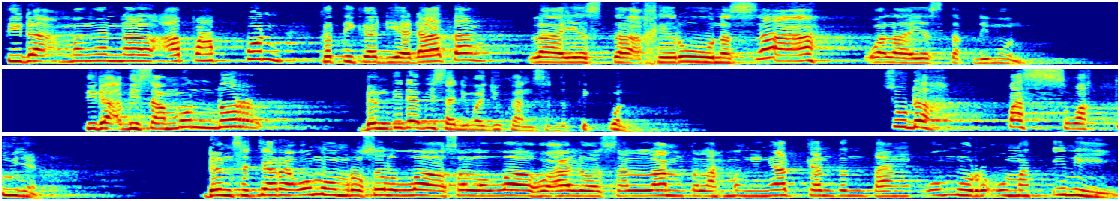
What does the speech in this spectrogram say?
Tidak mengenal apapun ketika dia datang. La yastakhiruna sa'ah wala yastaqdimun. Tidak bisa mundur dan tidak bisa dimajukan sedetik pun. Sudah pas waktunya. Dan secara umum Rasulullah sallallahu alaihi wasallam telah mengingatkan tentang umur umat ini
